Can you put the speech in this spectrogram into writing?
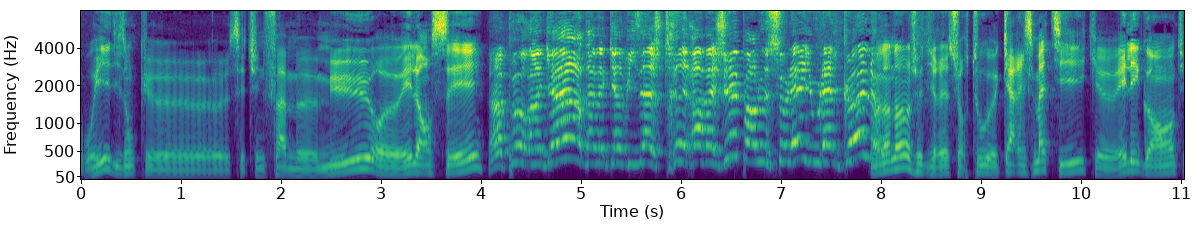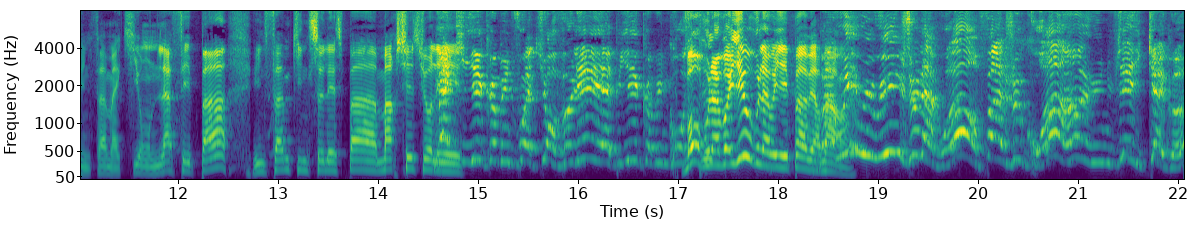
Oui, disons que c'est une femme euh, mûre, euh, élancée. Un peu ringarde, avec un visage très ravagé par le soleil ou l'alcool? Non, non, non, je dirais surtout euh, charismatique, euh, élégante, une femme à qui on ne la fait pas, une femme qui ne se laisse pas marcher sur les... Maquillée comme une voiture volée et habillée comme une grosse Bon, pute. vous la voyez ou vous la voyez pas, Bah Bernard oui, oui, oui, je la vois, enfin je crois, hein, une vieille cagole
